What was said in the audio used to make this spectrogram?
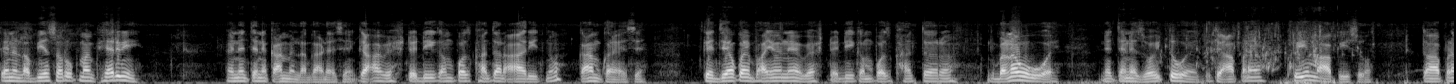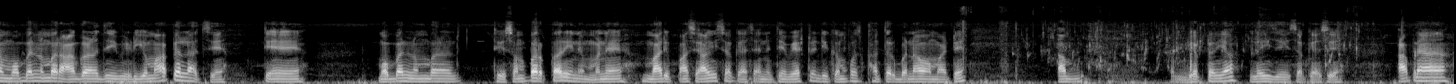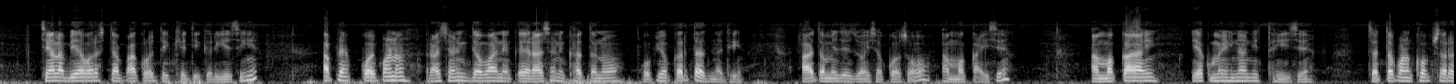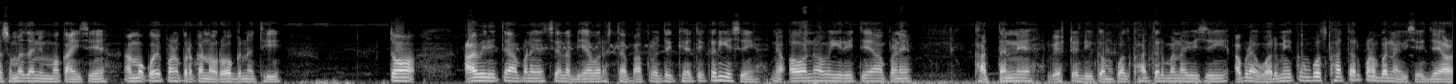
તેને લભ્ય સ્વરૂપમાં ફેરવી અને તેને કામે લગાડે છે કે આ વેસ્ટ ડીકમ્પોઝ ખાતર આ રીતનું કામ કરે છે. કે જે કોઈ ભાઈઓને વેસ્ટ ડીકમ્પોઝ ખાતર બનાવવું હોય ને તેને જોઈતું હોય તો તે આપણે ફ્રીમાં આપીશું. તો આપણે મોબાઈલ નંબર આગળ જે વિડીયોમાં આપેલા છે, તે મોબાઈલ નંબરથી સંપર્ક કરીને મને મારી પાસે આવી શકે છે અને તે વેસ્ટ કમ્પોઝ ખાતર બનાવવા માટે આ બેક્ટેરિયા લઈ જઈ શકે છે. આપણે છેલ્લા બે વર્ષથી આ પ્રાકૃતિક ખેતી કરીએ છીએ. આપણે કોઈ પણ રાસાયણિક દવાને કે રાસાયણિક ખાતરનો ઉપયોગ કરતા જ નથી. આ તમે જે જોઈ શકો છો, આ મકાઈ છે. આ મકાઈ એક મહિનાની થઈ છે. છતાં પણ ખૂબ સરસ મજાની મકાઈ છે. આમાં કોઈ પણ પ્રકારનો રોગ નથી. તો આવી રીતે આપણે છેલ્લા બે વર્ષથી પ્રાકૃતિક ખેતી કરીએ છીએ ને અવનવી રીતે આપણે ખાતરને વેસ્ટ ડિકમ્પોઝ ખાતર બનાવીએ છીએ. આપણે વર્મી કમ્પોઝ ખાતર પણ બનાવીએ છીએ, જે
